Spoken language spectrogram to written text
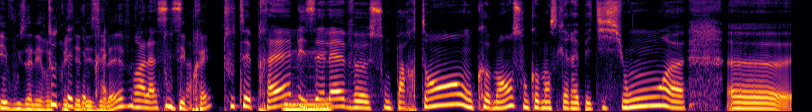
et vous allez recruter des prêt. élèves. Voilà, tout est, est prêt. Tout est prêt. Mmh. Les élèves sont partants. On commence, on commence les répétitions. Euh, euh,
